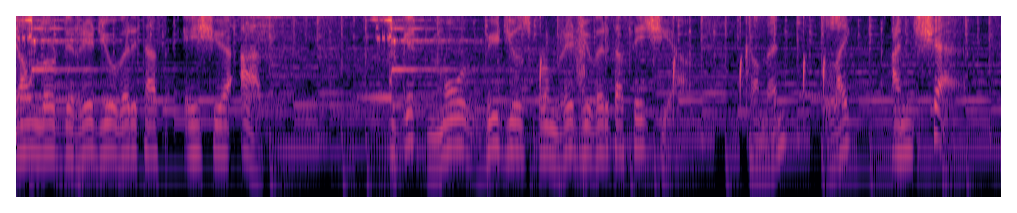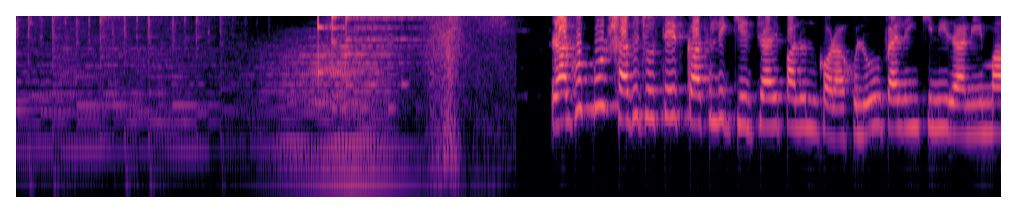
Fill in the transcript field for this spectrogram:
Download the Radio Veritas Asia app to get more videos from Radio Veritas Asia. Comment, like, and share. রাঘবপুর সাধু জোসেফ ক্যাথলিক গির্জায় পালন করা হলো ভ্যালেঙ্কিনি রানী মা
